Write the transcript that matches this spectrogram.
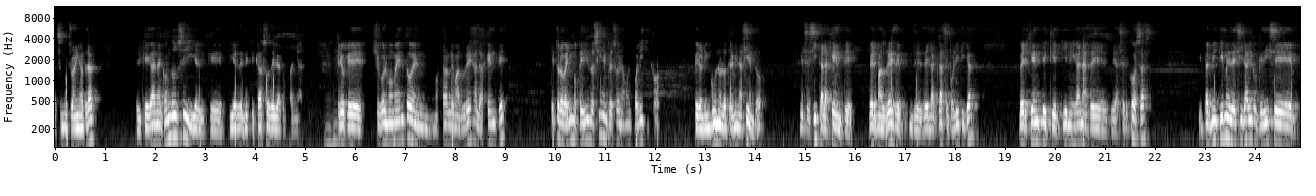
hace muchos años atrás, el que gana conduce y el que pierde en este caso debe acompañar. Creo que llegó el momento en mostrarle madurez a la gente esto lo venimos pidiendo siempre, suena muy político, pero ninguno lo termina haciendo. Necesita la gente ver madurez desde la clase política, ver gente que tiene ganas de, hacer cosas. Y permitime decir algo que dice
